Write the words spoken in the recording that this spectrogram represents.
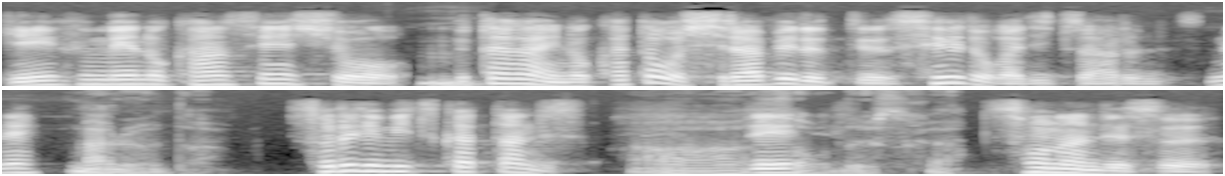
原因不明の感染症、疑いの方を調べるという制度が実はあるんですね。なるほど。それで見つかったんです。あでそうですか。そうなんです。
